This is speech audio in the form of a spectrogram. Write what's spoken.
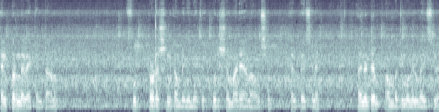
ഹെൽപ്പറിന്റെ വേക്കന്റാണ് ഫുഡ് പ്രൊഡക്ഷൻ കമ്പനിയിലേക്ക് പുരുഷന്മാരെയാണ് ആവശ്യം ഹെൽപ്പേഴ്സിനെ പതിനെട്ടും അമ്പത്തിമൂന്നിനും വയസ്സിന്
